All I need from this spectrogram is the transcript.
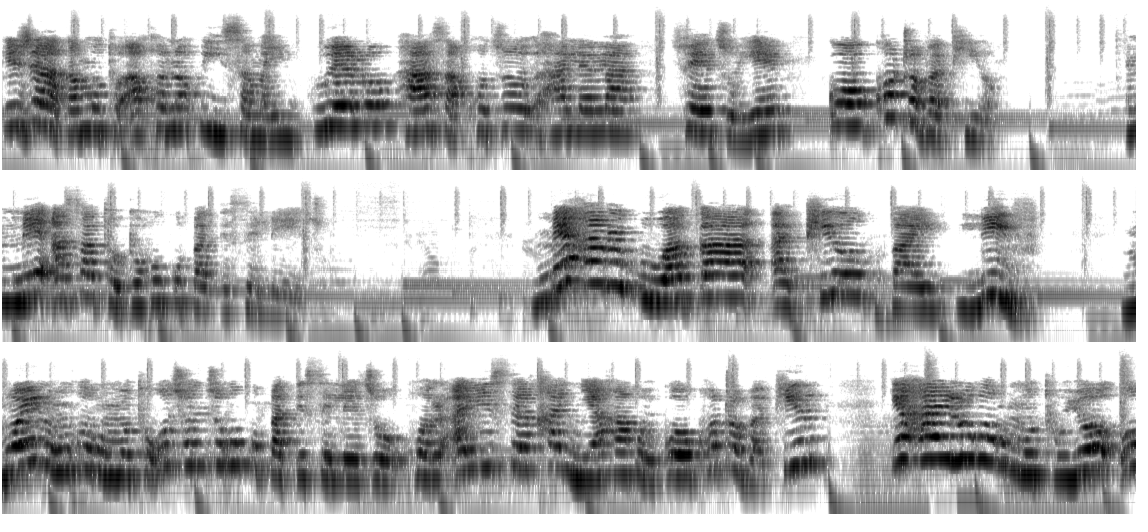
ke jaaka motho a kgona go isa maikuelo ga a sa kgotsogalela tshwetso ye ko court of appeal mme a sa tlhoke go kopa teseletso. Mme ga re bua ka appeal by leave mo e leng gore motho o tshwanetse go kopa teseletso gore a ise kgang ya gagwe ko court of appeal ke ga e le gore motho yo o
